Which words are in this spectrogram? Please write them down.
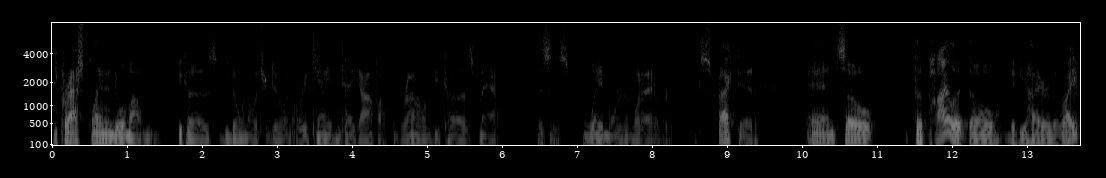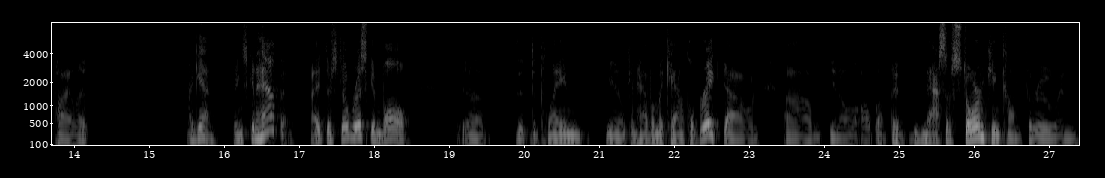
you crash the plane into a mountain because you don't know what you're doing or you can't even take off off the ground because man this is way more than what i ever expected. And so the pilot though if you hire the right pilot again things can happen right? There's still risk involved. Uh, the, the plane you know can have a mechanical breakdown. Um, you know a, a, massive storm can come through and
